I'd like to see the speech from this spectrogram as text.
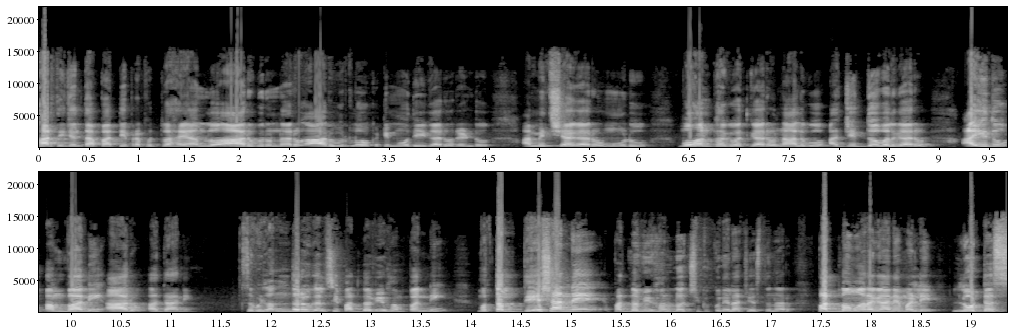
భారతీయ జనతా పార్టీ ప్రభుత్వ హయాంలో ఆరుగురు ఉన్నారు. ఆరుగురులో ఒకటి మోదీ గారు రెండు అమిత్ షా గారు మూడు మోహన్ భగవత్ గారు నాలుగు అజిత్ దోవల్ గారు ఐదు అంబానీ ఆరు అదానీ. సో వీళ్ళందరూ కలిసి పద్మవ్యూహం పన్ని మొత్తం దేశాన్నే పద్మవ్యూహంలో చిక్కుకునేలా చేస్తున్నారు. పద్మం అనగానే మళ్ళీ లోటస్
